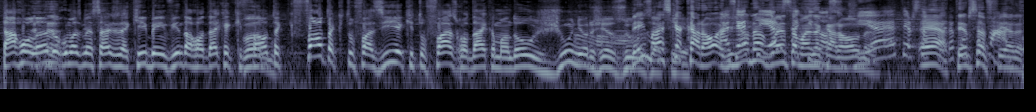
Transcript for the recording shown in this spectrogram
Tá rolando algumas mensagens aqui. Bem-vindo a Rodaica. Que Vamos. falta, que falta que tu fazia, que tu faz, Rodaica mandou o Júnior Jesus. Bem mais aqui. que a Carol. A Mas gente é já não aguenta mais a Carol, dia né? é terça-feira É, terça-feira.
